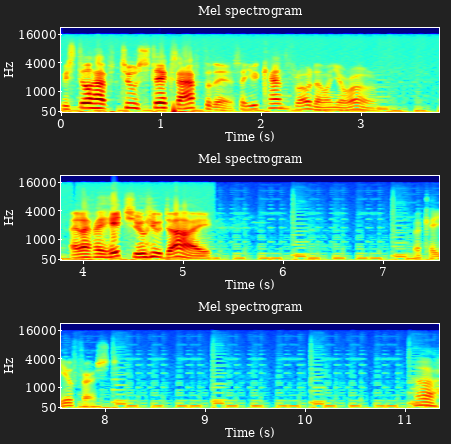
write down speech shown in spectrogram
we still have two sticks after this, so you can't throw them on your own. And if I hit you, you die. Okay, you first. Ugh.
